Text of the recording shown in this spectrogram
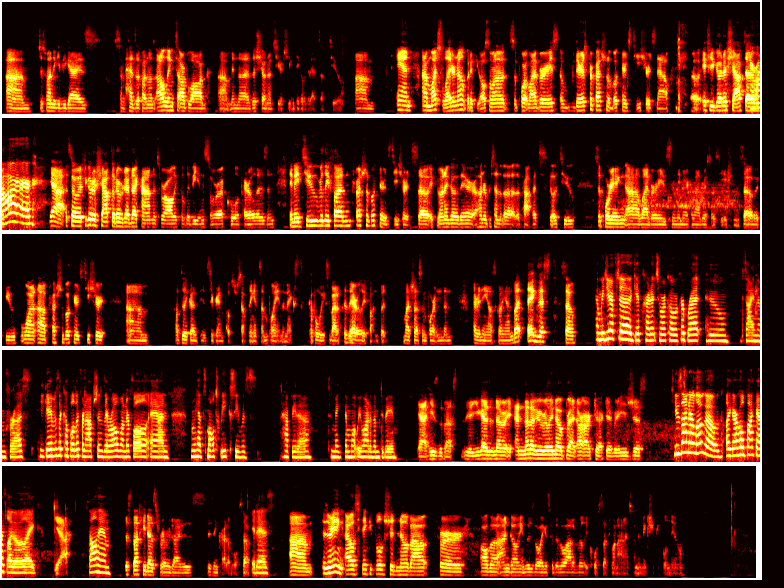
um, just wanted to give you guys some heads up on those. I'll link to our blog um, in the, the show notes here so you can take a look at that stuff too. Um, and on a much lighter note, but if you also want to support libraries, uh, there's professional book nerds T-shirts now. So if you go to shop. There are. Yeah, so if you go to shop.overdrive.com, that's where all like the Libby and Sora cool apparel is, and they made two really fun professional book nerds T-shirts. So if you want to go there, 100% of the the profits go to supporting uh, libraries in the American Library Association. So if you want a professional book nerds T-shirt. Um, I'll do like an Instagram post or something at some point in the next couple weeks about it because they are really fun, but much less important than everything else going on. But they exist, so. And we do have to give credit to our coworker Brett who designed them for us. He gave us a couple different options. They were all wonderful, and when we had small tweaks, he was happy to to make them what we wanted them to be. Yeah, he's the best. You guys have never, and none of you really know Brett, our art director, but he's just. He designed our logo, like our whole podcast logo. Like, yeah, it's all him the stuff he does for Overdrive is is incredible. So it is. Um, is there anything else you think people should know about for all the ongoing? There's like I said, there's a lot of really cool stuff going on. I just want to make sure people knew.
